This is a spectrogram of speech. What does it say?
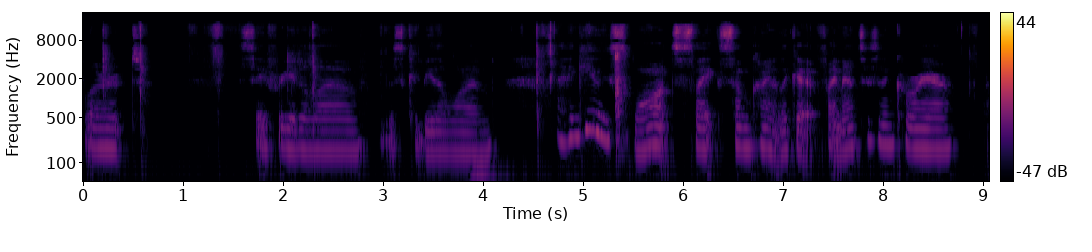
flirt, safe for you to love. This could be the one. I think he wants like some kind of like a finances and career. I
